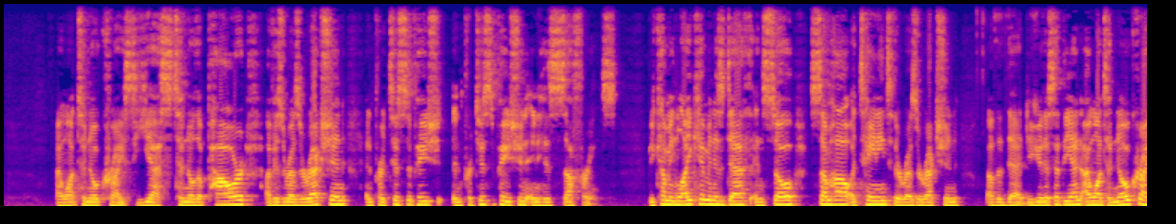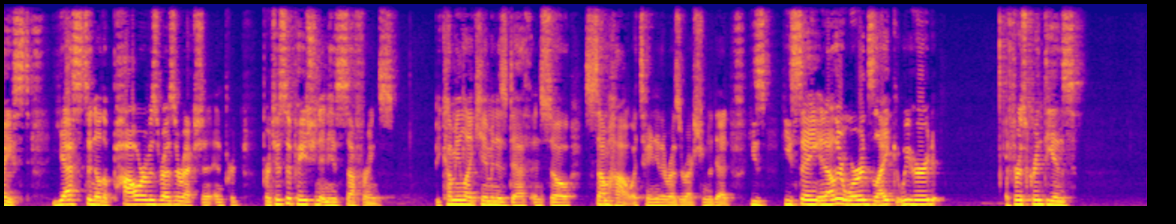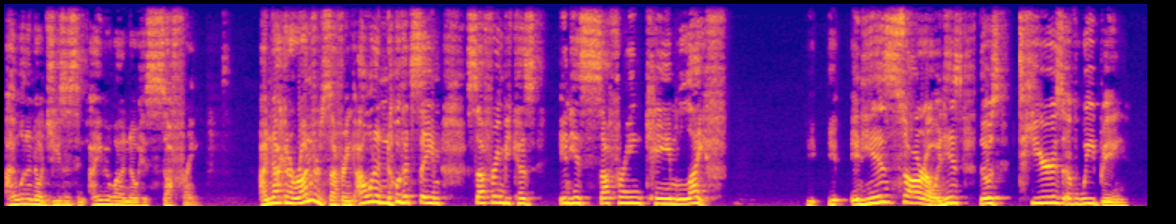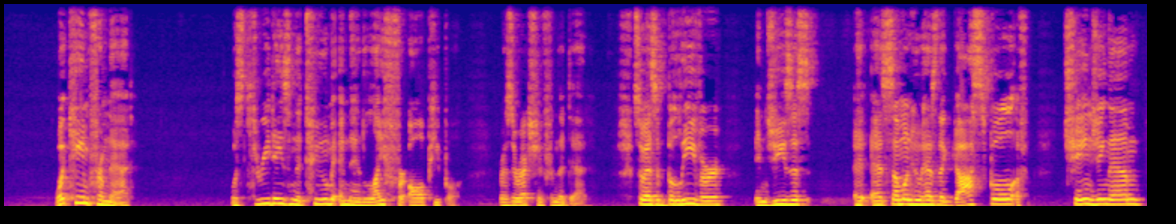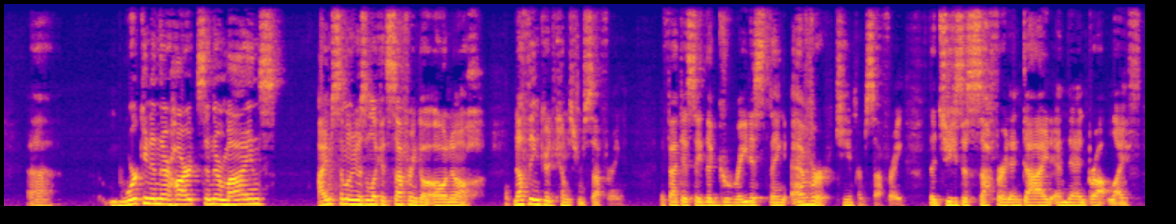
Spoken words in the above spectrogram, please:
I want to know Christ, yes, to know the power of his resurrection and participation and participation in his sufferings, becoming like him in his death, and so somehow attaining to the resurrection of the dead. Do you hear this at the end? I want to know Christ. Yes, to know the power of his resurrection and participation in his sufferings, becoming like him in his death, and so somehow attaining the resurrection of the dead. He's he's saying, in other words, like we heard in First Corinthians, I want to know Jesus and I even want to know his suffering. I'm not going to run from suffering. I want to know that same suffering because in his suffering came life in his sorrow, in his those tears of weeping, what came from that was three days in the tomb and then life for all people, resurrection from the dead. So, as a believer in Jesus, as someone who has the gospel of changing them, uh, working in their hearts and their minds, I'm someone who doesn't look at suffering and go, oh no, nothing good comes from suffering. In fact, I say the greatest thing ever came from suffering that Jesus suffered and died and then brought life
